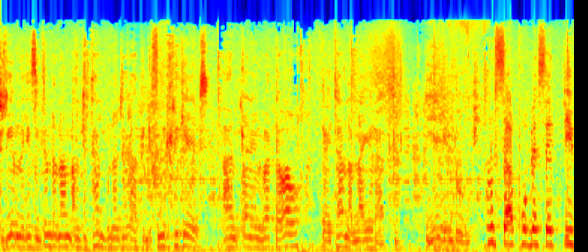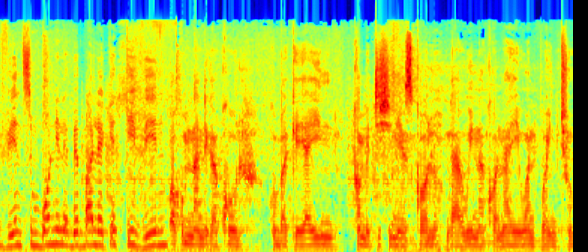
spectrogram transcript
ndike mna ke zinto mntanam andithandi bona nje irabhi ndifuna icricket andixelela uba dawawo ndiyayithanda mna irabhi ndiyeke ntombi lusapho besetivini simbonile bebaleka etivini kwakumnandi kakhulu kuba ke yayicompetition yesikolo ndawina khona i-1.2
